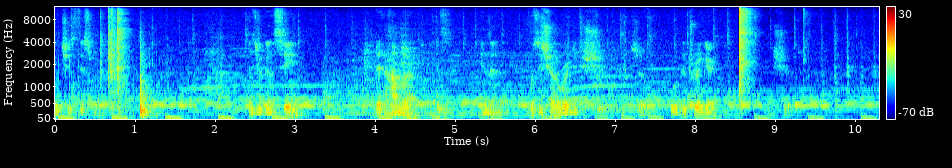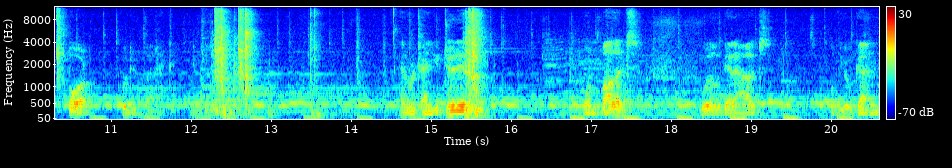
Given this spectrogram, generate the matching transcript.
which is this one. As you can see the hammer is in a position ready to shoot. So pull the trigger and shoot. Or put it back every time you do this one bullet will get out of your gun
